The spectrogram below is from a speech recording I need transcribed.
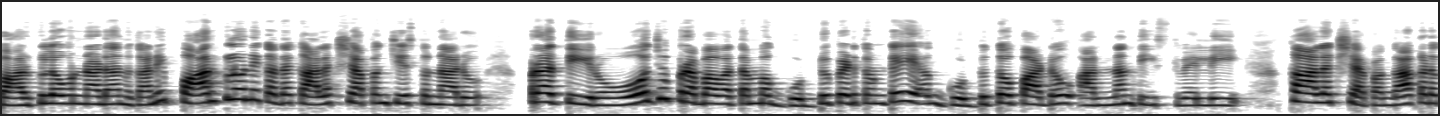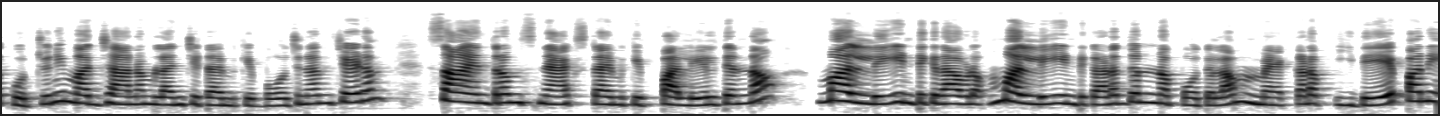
పార్కులో ఉన్నాడు అని. కానీ పార్కులోనే కదా కాలక్షేపం చేస్తున్నారు. ప్రతిరోజు ప్రభావతమ్మ గుడ్డు పెడుతుంటే ఆ గుడ్డుతో పాటు అన్నం తీసుకువెళ్ళి కాలక్షేపంగా అక్కడ కూర్చుని మధ్యాహ్నం లంచ్ టైంకి భోజనం చేయడం సాయంత్రం స్నాక్స్ టైంకి పల్లీలు తినడం మళ్ళీ ఇంటికి రావడం మళ్ళీ ఇంటికాడ దున్నపోతులా మెక్కడం. ఇదే పని.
